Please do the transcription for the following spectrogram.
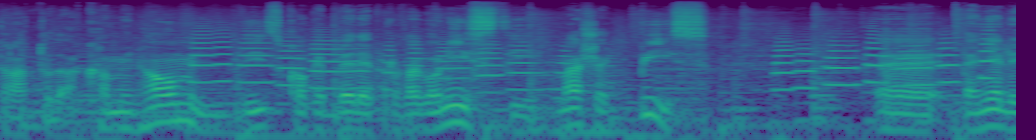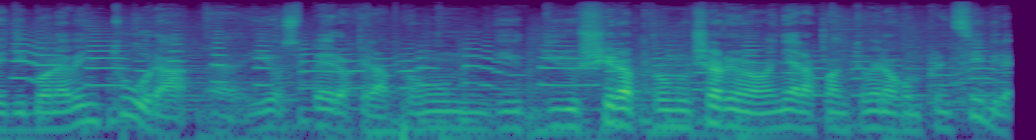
tratto da Coming Home, il disco che vede protagonisti Macek Peace, eh, Daniele Di Bonaventura. Eh, io spero pronun- di, di, riuscire a pronunciarlo in una maniera quantomeno comprensibile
